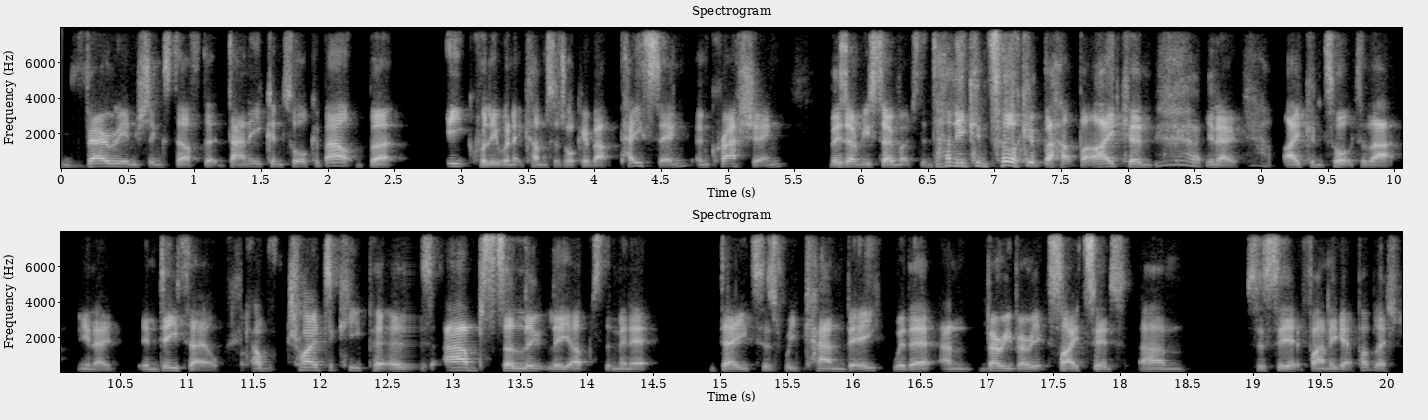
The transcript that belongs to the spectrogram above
very interesting stuff that Danny can talk about, but equally, when it comes to talking about pacing and crashing, there's only so much that Danny can talk about, but I can, you know, I can talk to that, you know, in detail. I've tried to keep it as absolutely up to the minute date as we can be with it, and very, very excited um, to see it finally get published.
